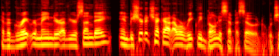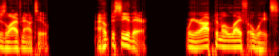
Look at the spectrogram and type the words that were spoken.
Have a great remainder of your Sunday, and be sure to check out our weekly bonus episode, which is live now too. I hope to see you there, where your optimal life awaits.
